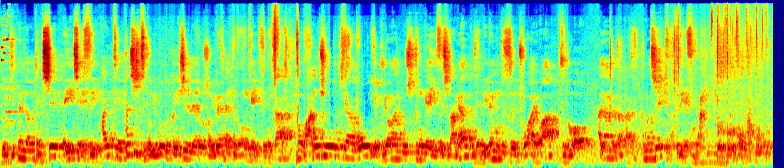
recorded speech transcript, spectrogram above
그리고 디펜더 110 HSE 화이트의 80시트도 이것도 근시일 내로 저희 회사에 들어온 게 있으니까 더 많은 출고 후기하고 이제 구경하고 싶은 게 있으시다면 이제 리레모트스 좋아요와 구독 알람 설정 한 번씩 부탁드리겠습니다.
